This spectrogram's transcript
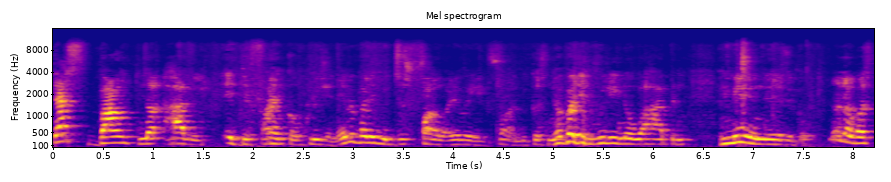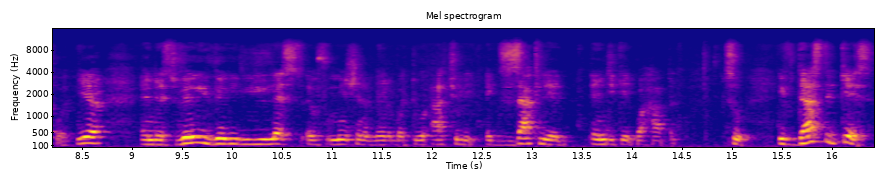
that's bound to not have a, a defined conclusion. Everybody will just find whatever they find because nobody really know what happened a million years ago. None of us were here, and there's very, very less information available to actually exactly indicate what happened. So, if that's the case,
